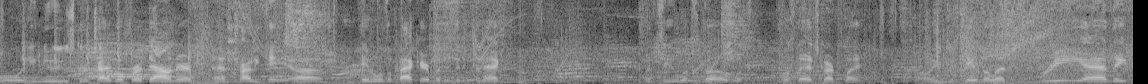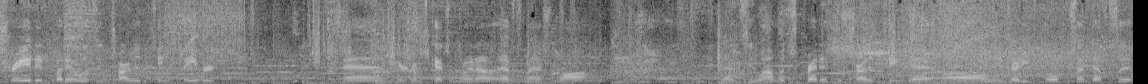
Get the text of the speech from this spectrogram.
Oh, he knew he was going to try to go for a down air, and Charlie came, uh, came in with a back air, but it didn't connect. Let's see what's the what's, what's the edge guard play. Oh, he just gave the ledge free, and they traded, but it was in Charlie the King's favor. And here comes Ketchup throwing out F smash raw. Let's see how much credit does Charlie the King get. Oh, only 34% deficit.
